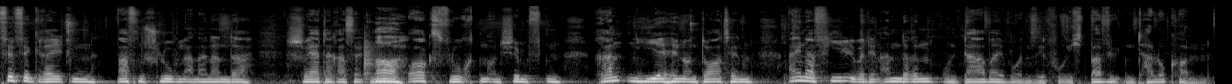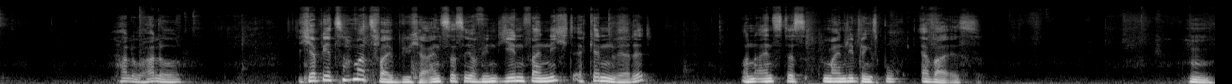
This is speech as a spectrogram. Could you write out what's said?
Pfiffe grellten, Waffen schlugen aneinander, Schwerter rasselten, Ah. Orks fluchten und schimpften, rannten hierhin und dorthin, einer fiel über den anderen und dabei wurden sie furchtbar wütend. Hallo Con. Hallo, hallo. Ich habe jetzt nochmal zwei Bücher. Eins, das ihr auf jeden Fall nicht erkennen werdet. Und eins, das mein Lieblingsbuch ever ist. Hm.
